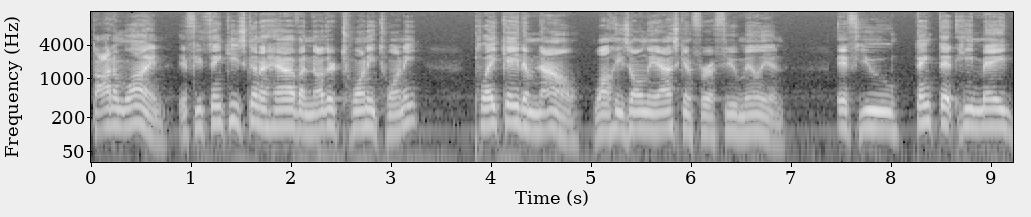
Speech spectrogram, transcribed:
bottom line, if you think he's going to have another 2020, placate him now while he's only asking for a few million. If you think that he may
